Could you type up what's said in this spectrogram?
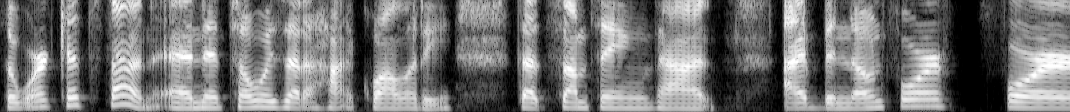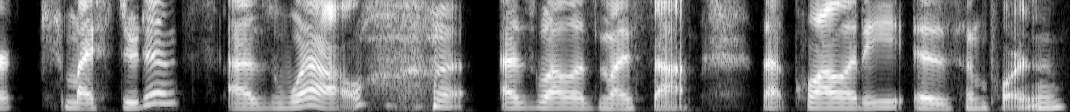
the work gets done. And it's always at a high quality. That's something that I've been known for for my students as well, as well as my staff. That quality is important.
